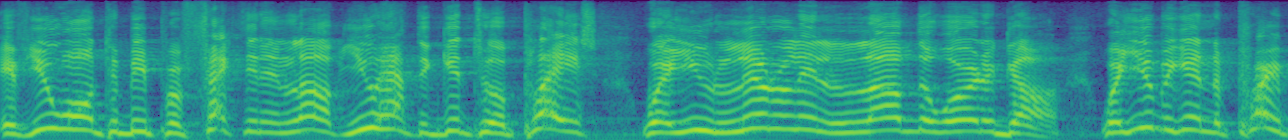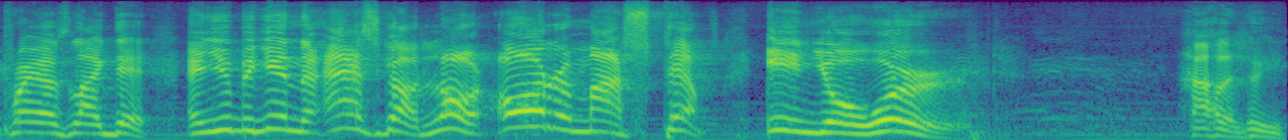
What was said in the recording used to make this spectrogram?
if you want to be perfected in love, you have to get to a place where you literally love the Word of God, where you begin to pray prayers like that, and you begin to ask God, Lord, order my steps in your Word. Hallelujah.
